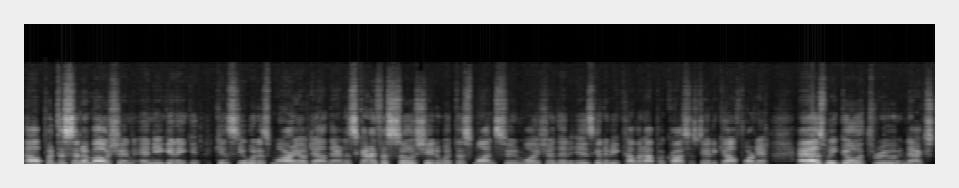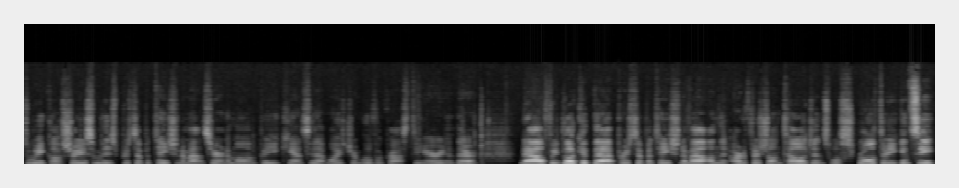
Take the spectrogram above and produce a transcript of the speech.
I'll put this into motion, and you can, can see what is Mario down there, and it's kind of associated with this monsoon moisture that is going to be coming up across the state of California as we go through next week. I'll show you some of these precipitation amounts here in a moment, but you can see that moisture move across the area there. Now, if we look at that precipitation amount on the artificial intelligence, we'll scroll through. You can see,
